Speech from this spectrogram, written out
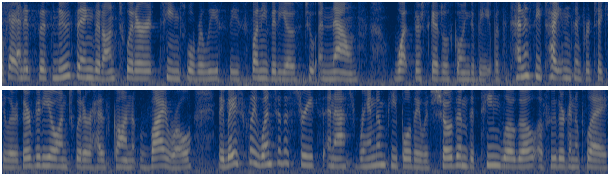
okay. And it's this new thing that on Twitter, teams will release these funny videos to announce what their schedule is going to be. But the Tennessee Titans in particular, their video on Twitter has gone viral. They basically went to the streets and asked random people, they would show them the team logo of who they're going to play.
